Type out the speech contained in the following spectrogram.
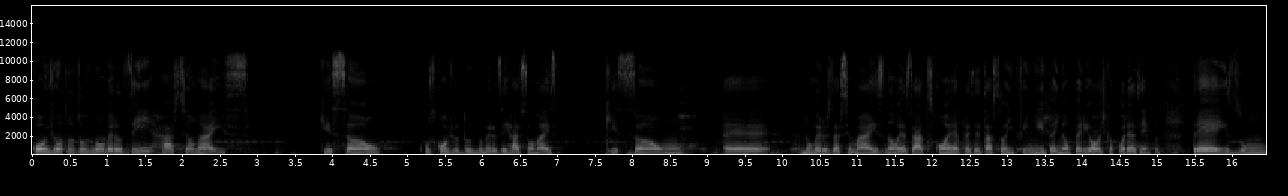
Conjunto dos números irracionais, que são os conjuntos dos números irracionais, que são é, números decimais não exatos com a representação infinita e não periódica, por exemplo, 3, 1,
